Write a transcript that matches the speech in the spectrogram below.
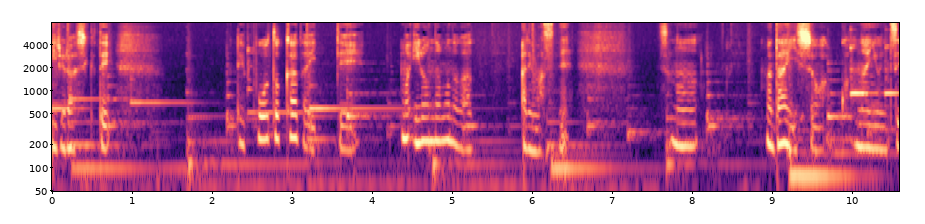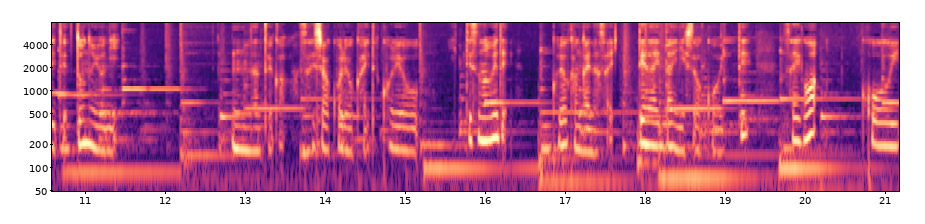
いるらしくてレポート課題って、まあ、いろんなものがありますね。その、まあ、第一章はこの内容についてどのようにうんなんというか最初はこれを書いてこれを言ってその上でこれを考えなさい。で第2章はこう言って最後はこうい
